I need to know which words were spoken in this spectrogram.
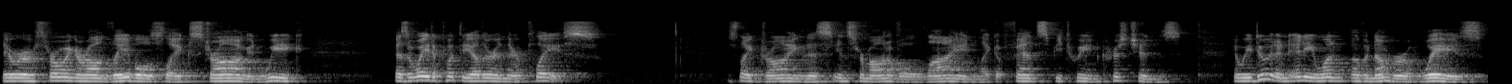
They were throwing around labels like strong and weak as a way to put the other in their place. It's like drawing this insurmountable line, like a fence between Christians. And we do it in any one of a number of ways.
